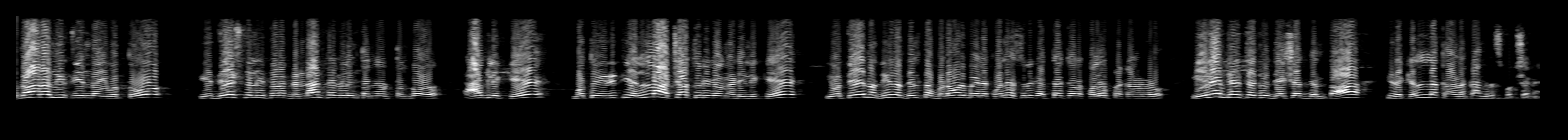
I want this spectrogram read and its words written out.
ಉದಾರ ನೀತಿಯಿಂದ ಇವತ್ತು ಈ ದೇಶದಲ್ಲಿ ಈ ತರ ಗಂಡಾಂತರಗಳಿಂದ ತಂದು ತಂದು ಆಗ್ಲಿಕ್ಕೆ ಮತ್ತು ಈ ರೀತಿ ಎಲ್ಲ ಅಚಾತುರ್ಯಗಳು ನಡೀಲಿಕ್ಕೆ ಇವತ್ತೇನು ದೀನ ದಲಿತ ಬಡವರ ಮೇಲೆ ಕೊಲೆ ಸುಲಿಗೆ ಅತ್ಯಾಚಾರ ಕೊಲೆ ಪ್ರಕರಣಗಳು ಏನೇನು ನಡೀತಾ ಇದ್ವಿ ದೇಶಾದ್ಯಂತ, ಇದಕ್ಕೆಲ್ಲ ಕಾರಣ ಕಾಂಗ್ರೆಸ್ ಪಕ್ಷನೇ.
